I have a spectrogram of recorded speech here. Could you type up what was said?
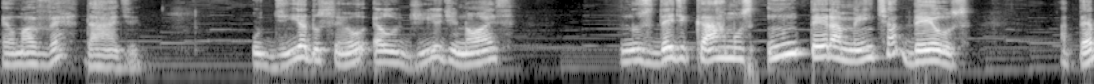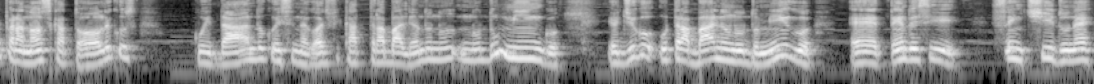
é uma verdade. O dia do Senhor é o dia de nós nos dedicarmos inteiramente a Deus. Até para nós católicos, cuidado com esse negócio de ficar trabalhando no, no domingo. Eu digo o trabalho no domingo é, tendo esse sentido, né?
